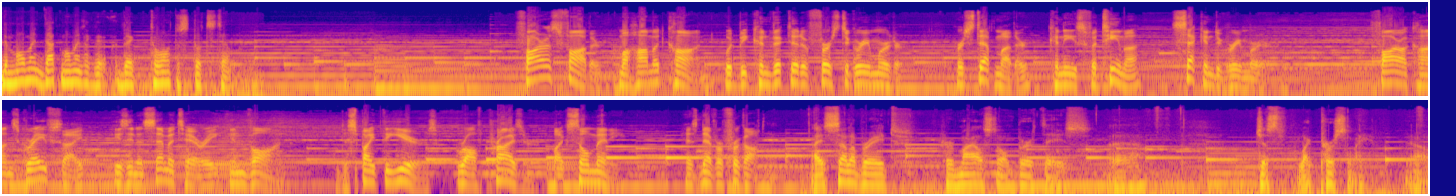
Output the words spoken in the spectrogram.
the moment, that moment, like the, the Toronto stood still. Farah's father, Muhammad Khan, would be convicted of first degree murder. Her stepmother, Kaniz Fatima, second degree murder. Farah Khan's gravesite is in a cemetery in Vaughan. Despite the years, Rolf Preiser, like so many, has never forgotten. I celebrate her milestone birthdays, uh, just like personally, you know.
